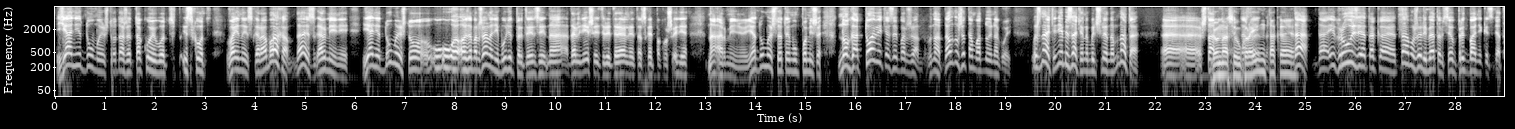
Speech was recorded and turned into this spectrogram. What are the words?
Я не думаю, что даже такой вот исход войны с Карабахом, да, с Арменией, я не думаю, что у, у Азербайджана не будет претензий на дальнейшее территориальное, так сказать, покушение на Армению. Я думаю, что это ему помешает. Но готовить Азербайджан в НАТО, да он уже там одной ногой. Вы знаете, не обязательно быть членом НАТО, э, э штат. И у нас и Украина да, такая. Да, да, и Грузия такая. Там уже ребята все в предбаннике сидят.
